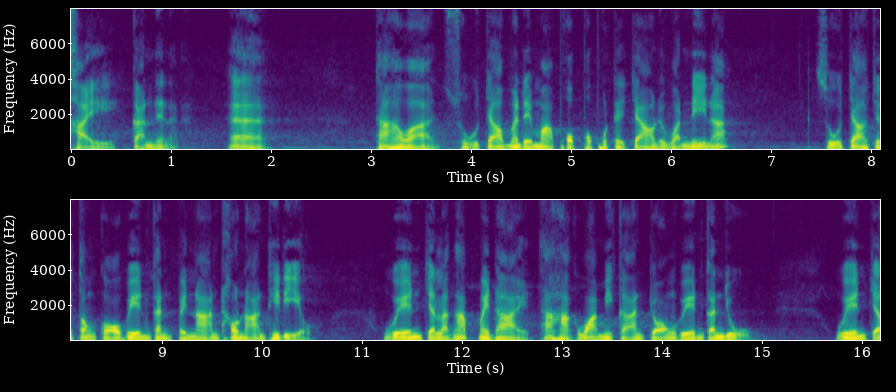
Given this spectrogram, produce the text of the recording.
ไข่กันเนี่ยนะถ้าว่าสู่เจ้าไม่ได้มาพบพระพุทธเจ้าในวันนี้นะ สู่เจ้าจะต้องก่อเวรกันไปนานเท่านานทีเดียว เวรจะระงับไม่ได้ ถ้าหากว่ามีการจองเวรกันอยู่ เวรจะ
